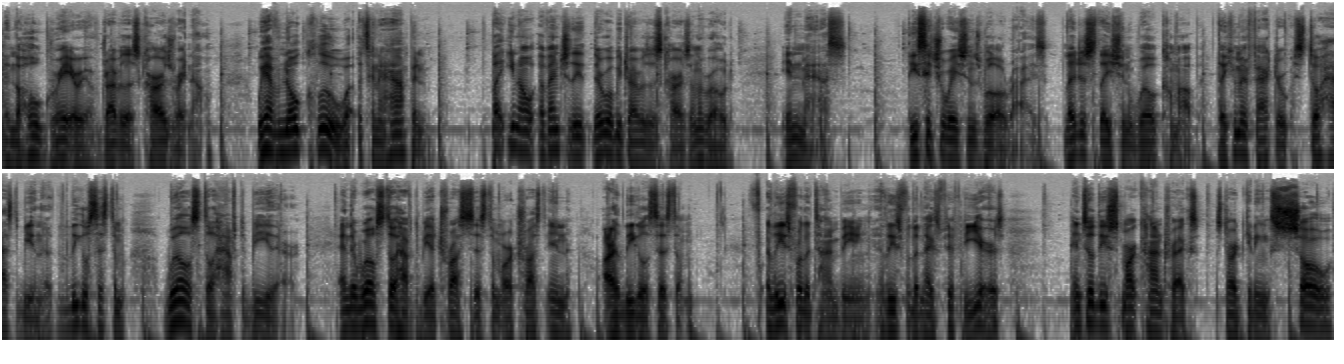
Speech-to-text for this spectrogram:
and the whole gray area of driverless cars right now. We have no clue what's going to happen. But, you know, eventually there will be driverless cars on the road in mass. These situations will arise. Legislation will come up. The human factor still has to be in there. The legal system will still have to be there. And there will still have to be a trust system or trust in our legal system, at least for the time being, at least for the next 50 years, until these smart contracts start getting so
